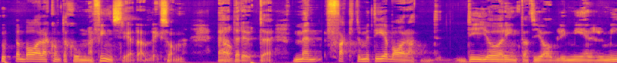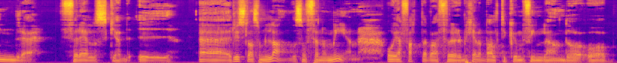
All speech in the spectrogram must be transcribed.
uppenbara kontationerna finns redan liksom eh, ja. där ute. Men faktumet är bara att det gör inte att jag blir mer eller mindre förälskad i eh, Ryssland som land och som fenomen. Och jag fattar varför hela Baltikum, Finland och, och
